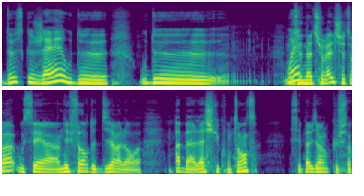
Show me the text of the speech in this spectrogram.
de ce que j'ai ou de ou de ouais C'est naturel chez toi ou c'est un effort de te dire alors ah bah là je suis contente, c'est pas bien que je sois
